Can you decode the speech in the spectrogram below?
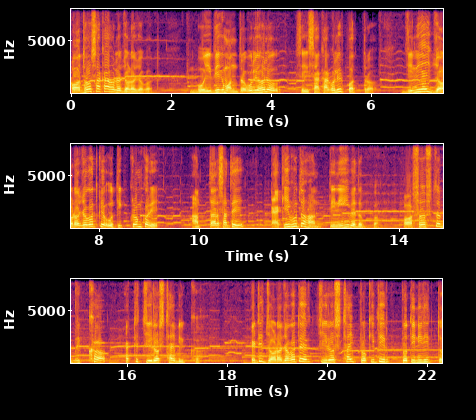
অধশাখা হলো জড়জগৎ। বৈদিক মন্ত্রগুলি হল সেই শাখাগুলির পত্র, যিনি এই জড়জগৎকে অতিক্রম করে আত্মার সাথে একীভূত হন তিনিই বেদজ্ঞ। অসুস্থ বৃক্ষ একটি চিরস্থায়ী বৃক্ষ। এটি জড়জগতের চিরস্থায়ী প্রকৃতির প্রতিনিধিত্ব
